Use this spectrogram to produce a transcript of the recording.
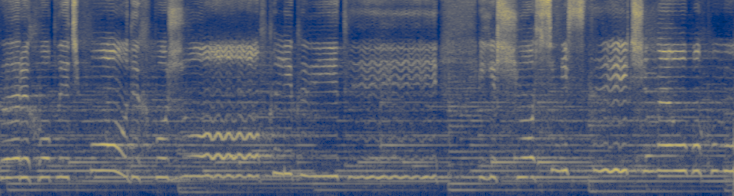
Перехоплить подих пожовклі квіти, є щось містичне у похмурій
